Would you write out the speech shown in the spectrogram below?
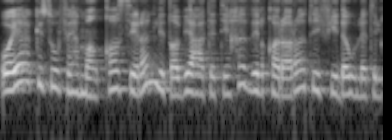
ويعكس فهما قاصرا لطبيعة اتخاذ القرارات في دولة الكويت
